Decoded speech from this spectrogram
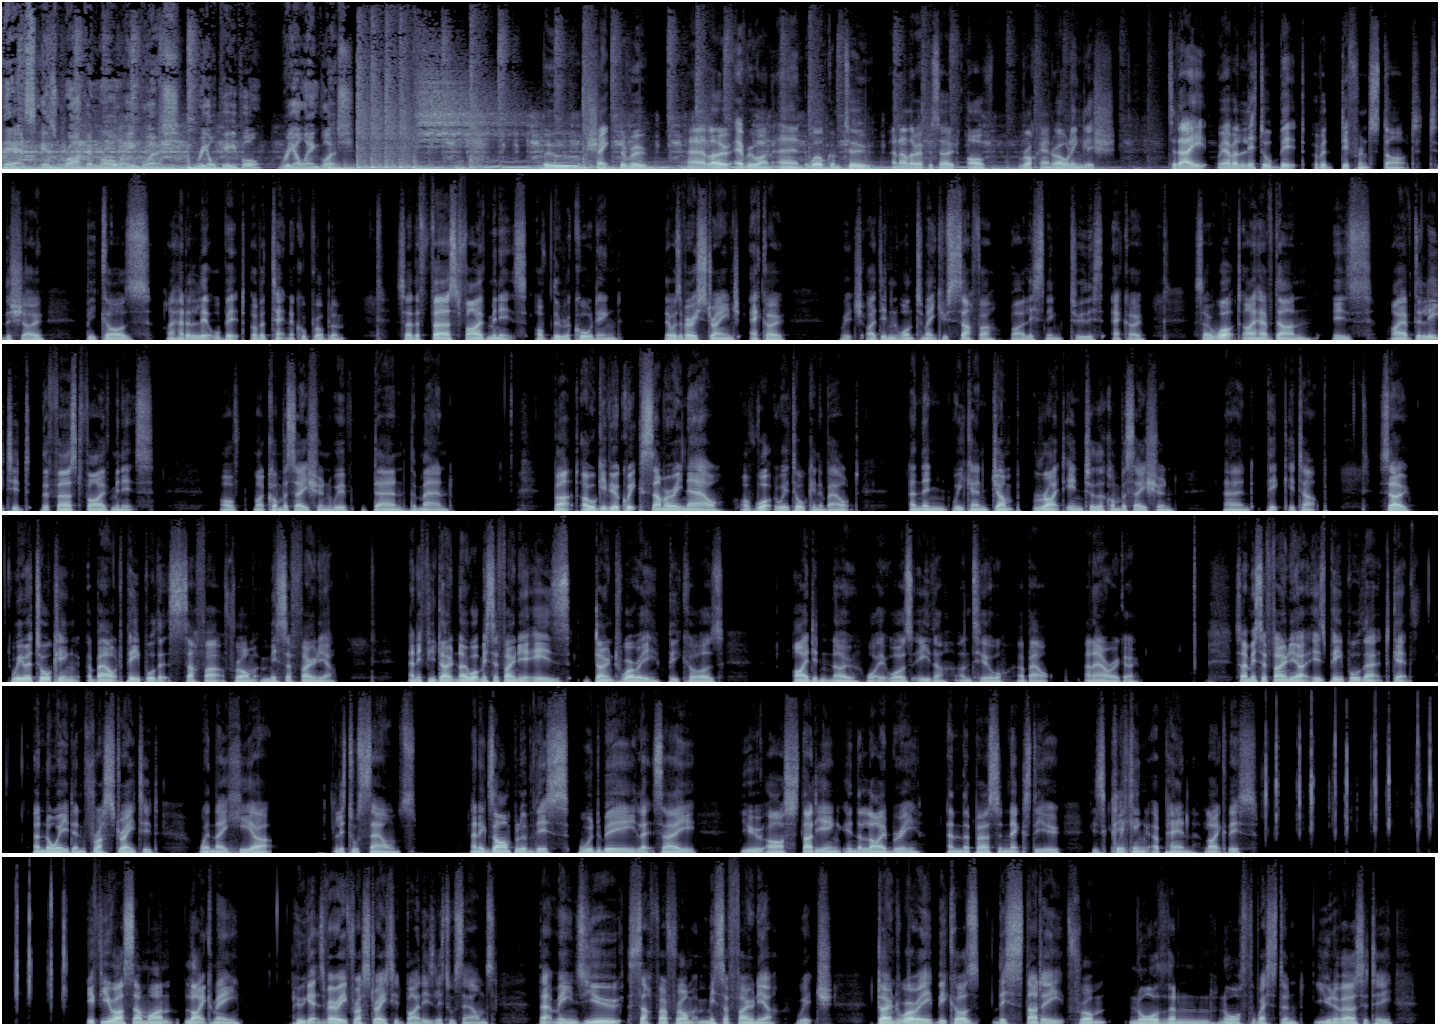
This is Rock and Roll English. Real people, real English. Boom, shake the room. Hello, everyone, and welcome to another episode of Rock and Roll English. Today, we have a little bit of a different start to the show because I had a little bit of a technical problem. So, the first five minutes of the recording, there was a very strange echo, which I didn't want to make you suffer by listening to this echo. So, what I have done is I have deleted the first five minutes of my conversation with Dan the man. But I will give you a quick summary now of what we're talking about, and then we can jump right into the conversation and pick it up. So, we were talking about people that suffer from misophonia. And if you don't know what misophonia is, don't worry because I didn't know what it was either until about an hour ago. So, misophonia is people that get annoyed and frustrated when they hear little sounds. An example of this would be let's say you are studying in the library and the person next to you is clicking a pen like this. If you are someone like me who gets very frustrated by these little sounds, that means you suffer from misophonia, which don't worry because this study from Northern Northwestern University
